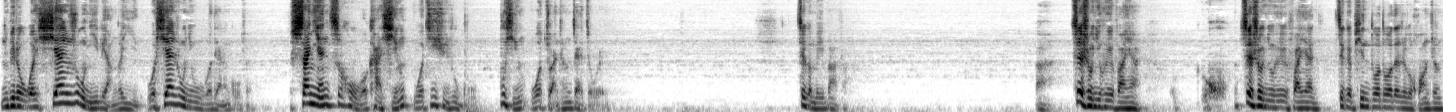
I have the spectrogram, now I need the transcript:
你比如，我先入你两个亿，我先入你五个点的股份，三年之后我看行，我继续入股；不行，我转成债走人。这个没办法啊！这时候你会发现，这时候你会发现，这个拼多多的这个黄峥。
